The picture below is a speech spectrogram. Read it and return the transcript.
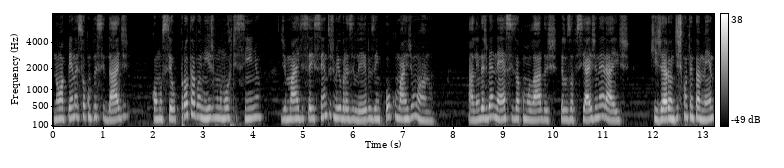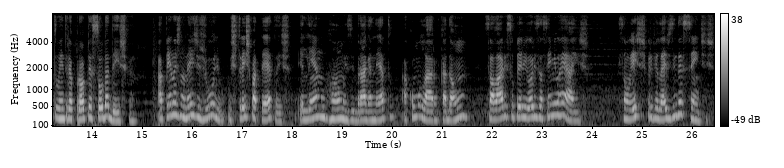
não apenas sua cumplicidade, como seu protagonismo no morticínio de mais de 600 mil brasileiros em pouco mais de um ano além das benesses acumuladas pelos oficiais generais, que geram descontentamento entre a própria soldadesca. Apenas no mês de julho, os três patetas, Heleno, Ramos e Braga Neto, acumularam, cada um, salários superiores a 100 mil reais. São estes privilégios indecentes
